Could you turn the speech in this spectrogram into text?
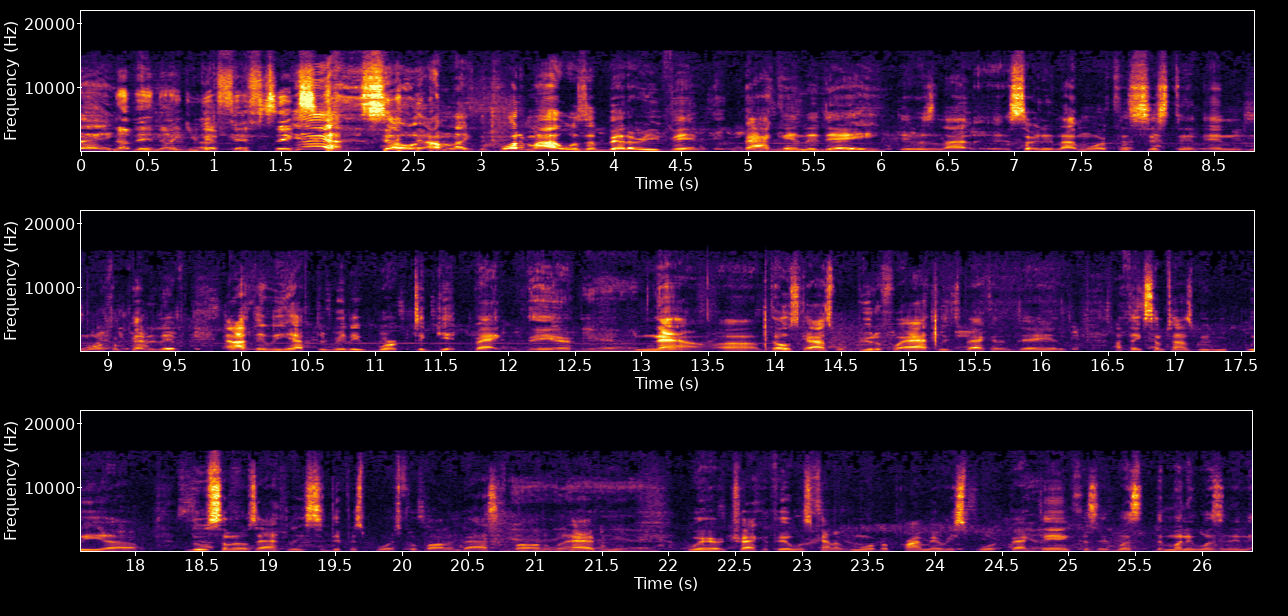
thing. nothing. Like you get fifth, sixth. Yeah. So I'm like, the quarter mile was a better event back in the day. It was a lot, certainly a lot more consistent and more competitive. And I think we have to really work to get back there Yeah. now. Uh, those guys were beautiful athletes back in the day, and I think sometimes we we uh, lose some of those athletes to different sports, football and basketball and what have you, yeah. where track and field was kind of more of a primary sport back Yeah. then because it was the money wasn't in the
